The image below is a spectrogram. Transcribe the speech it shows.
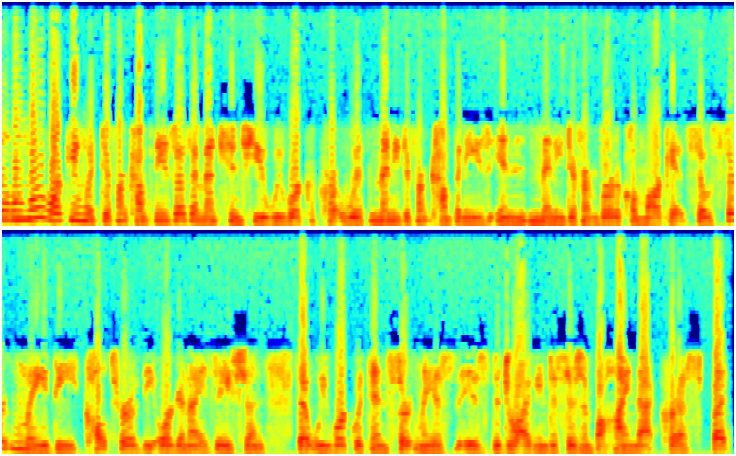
Well, when we're working with different companies, as I mentioned to you, we work with many different companies in many different vertical markets. So certainly the culture of the organization that we work within certainly is, is the driving decision behind that, Chris. But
